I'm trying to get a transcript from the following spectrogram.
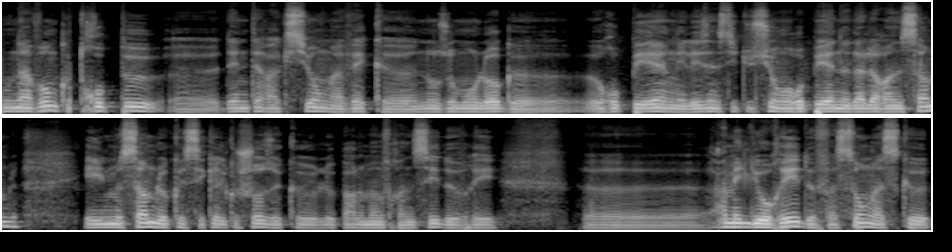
nous n'avons que trop peu euh, d'interactions avec euh, nos homologues euh, européens et les institutions européennes dans leur ensemble. Et il me semble que c'est quelque chose que le Parlement français devrait améliorer de façon à ce que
